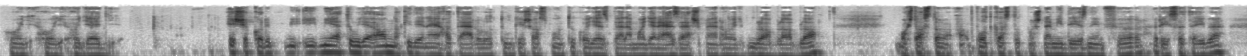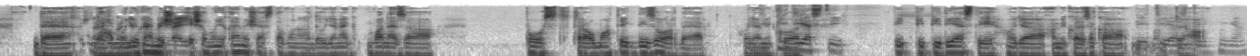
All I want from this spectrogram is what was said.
hogy, hogy, hogy egy és akkor mi, mi ettől ugye annak idén elhatárolódtunk, és azt mondtuk, hogy ez belemagyarázás, mert hogy bla bla bla. Most azt a podcastot most nem idézném föl részleteibe, de, de ha mondjuk nem is, és ha mondjuk nem is ezt a vonalat, de ugye meg van ez a post-traumatic disorder, hogy amikor... PTSD. PTSD, hogy a, amikor ezek a, PTSD, a igen.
